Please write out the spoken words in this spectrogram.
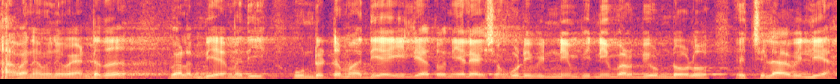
അവനവന് വേണ്ടത് വിളമ്പിയാൽ മതി. ഉണ്ടിട്ട് മതിയായില്ല തോന്നിയ ലേശം കൂടി പിന്നെയും പിന്നെയും വിളമ്പി ഉണ്ടോളൂ. എച്ചിലാവില്ല.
